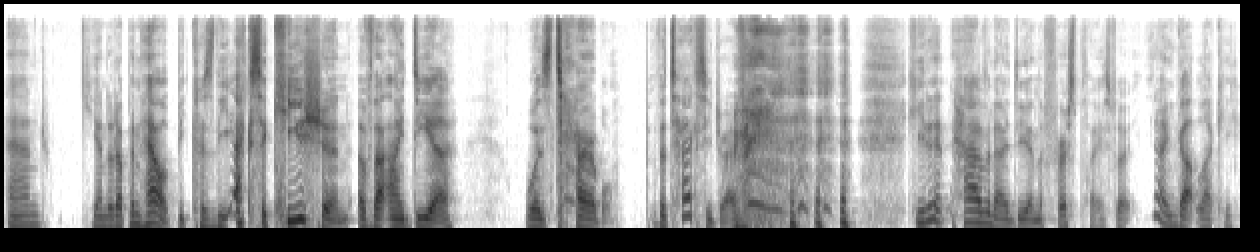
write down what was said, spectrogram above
And he ended up in hell because the execution of that idea was terrible. But the taxi driver, he didn't have an idea in the first place, but you know, he got lucky.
